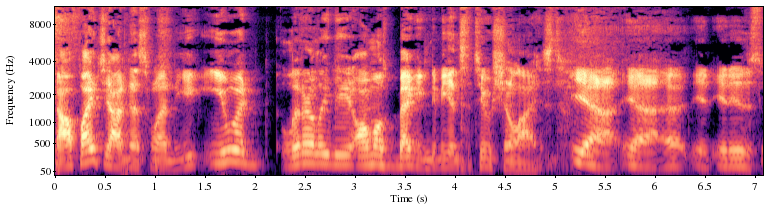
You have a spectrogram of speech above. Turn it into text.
I'll fight you on this one. You you would literally be almost begging to be institutionalized. Yeah, yeah. Uh, it, it is.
